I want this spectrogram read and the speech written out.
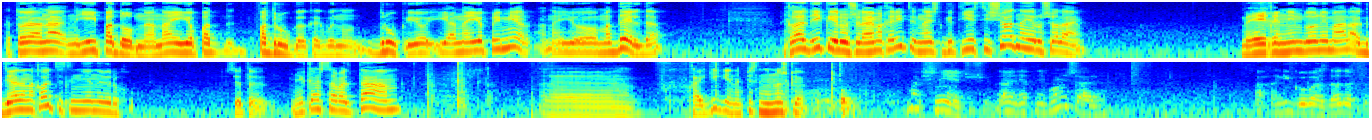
которая она ей подобна, она ее под, подруга, как бы, ну, друг ее, и она ее пример, она ее модель, да? Михалаль Дика Иерушалаем Ахарити, значит, говорит, есть еще одна Иерушалаем. Вейханим Лолимала, а где она находится, если не наверху? То есть это, мне кажется, валь там э, в Хагиге написано немножко мощнее чуть-чуть, да? Нет, не помнишь, Ари? А Хагиг у вас, да, доктор?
